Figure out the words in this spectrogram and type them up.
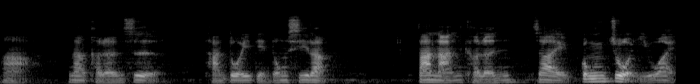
啊，那可能是谈多一点东西了。当然，可能在工作以外，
